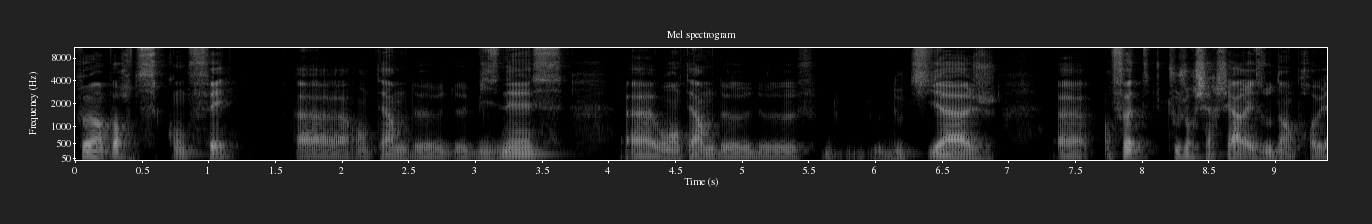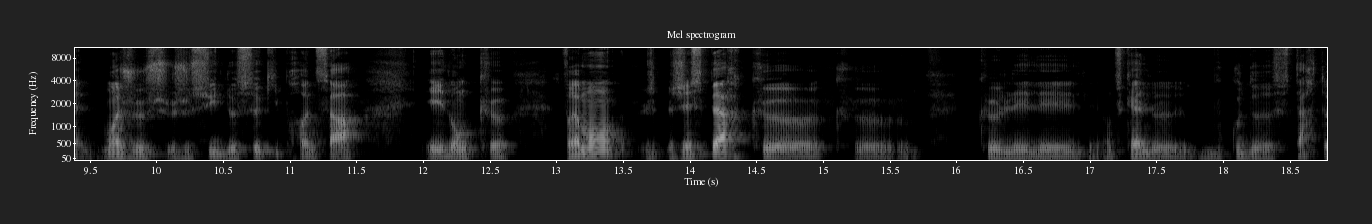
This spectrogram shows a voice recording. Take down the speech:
peu importe ce qu'on fait en termes de, de business ou en termes d'outillage, euh, en fait, toujours chercher à résoudre un problème. Moi, je, suis de ceux qui prennent ça. Et donc, euh, vraiment, j'espère que, que, les, en tout cas, beaucoup de start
